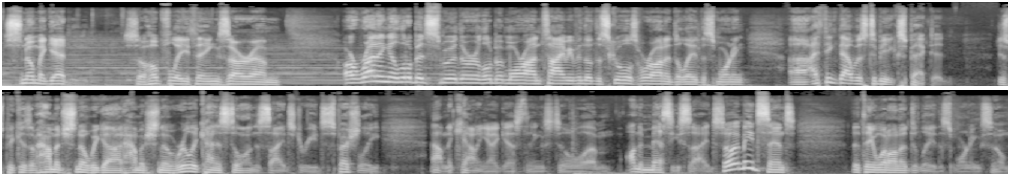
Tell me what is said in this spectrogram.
Snowmageddon. So hopefully things are um, are running a little bit smoother, a little bit more on time, even though the schools were on a delay this morning. Uh, I think that was to be expected, just because of how much snow we got, how much snow really kind of still on the side streets, especially out in the county. I guess things still um, on the messy side. So it made sense that they went on a delay this morning. So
